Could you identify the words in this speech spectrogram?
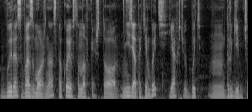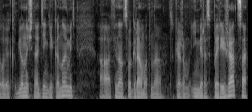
вырос, возможно, с такой установкой, что нельзя таким быть, я хочу быть м, другим человеком. И он начинает деньги экономить, а, финансово грамотно, скажем, ими распоряжаться,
